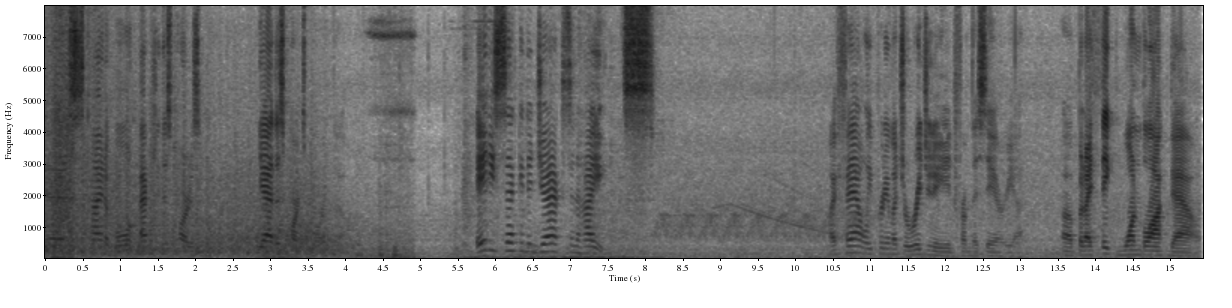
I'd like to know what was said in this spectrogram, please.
Yeah, is kind of boring. Actually, this part is boring. Yeah, this part's boring, though. 82nd and Jackson Heights. My family pretty much originated from this area. Uh, but I think one block down.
